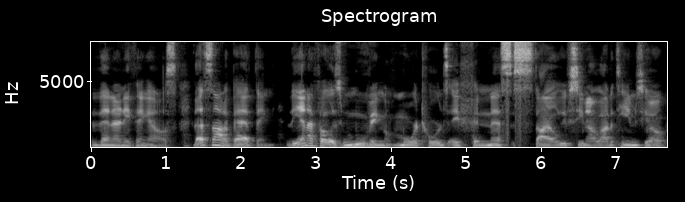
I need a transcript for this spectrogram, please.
than anything else. That's not a bad thing. The NFL is moving more towards a finesse style. We've seen a lot of teams go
